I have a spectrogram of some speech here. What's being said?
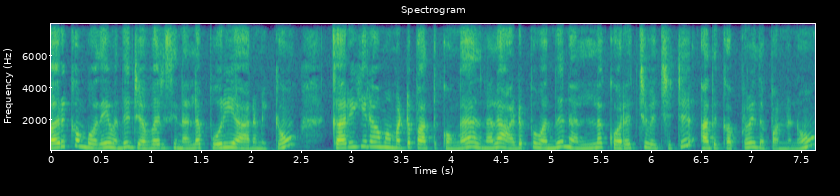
வறுக்கும் போதே வந்து ஜவ்வரிசி நல்லா பொரிய ஆரம்பிக்கும். கருகிராமல் மட்டும் பார்த்துக்கோங்க. அதனால் அடுப்பு வந்து நல்லா குறைச்சி வச்சுட்டு அதுக்கப்புறம் இதை பண்ணணும்.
